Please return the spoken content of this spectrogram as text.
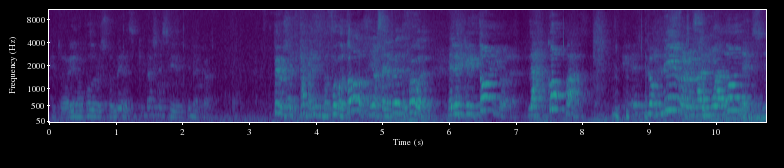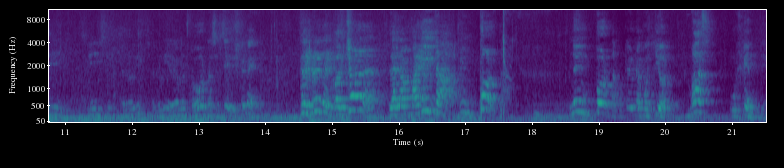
que todavía no puedo resolver, así que váyase, déjeme acá. Pero se le está prendiendo fuego todo, señor, se le prende fuego el, el escritorio, las copas, los libros, los almohadones. Sí, sí, sí, ya lo vi, ya lo vi, hágame el favor, váyase, déjeme. Se le prende el colchón, la lamparita, no importa. No importa, porque hay una cuestión más urgente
